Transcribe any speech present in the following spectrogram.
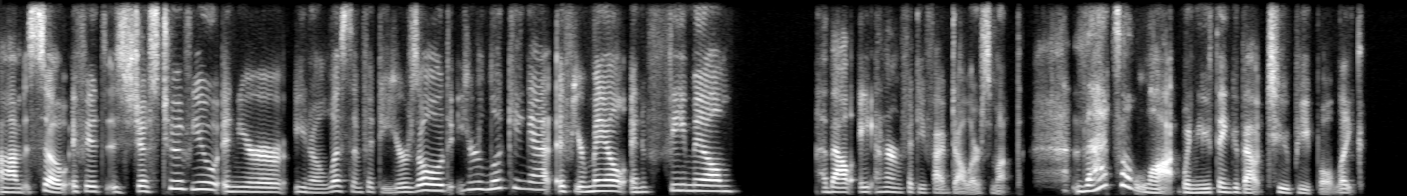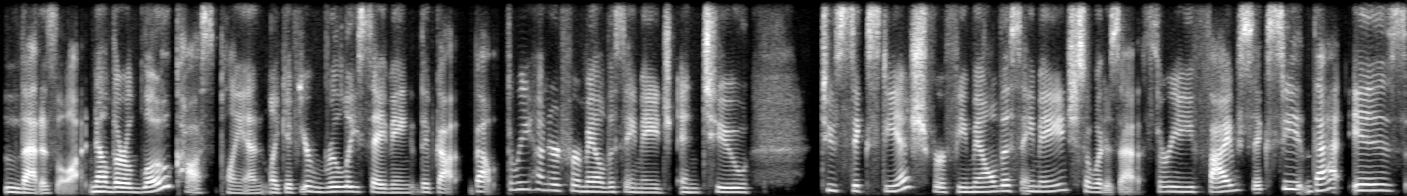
Um, so if it is just two of you and you're, you know, less than 50 years old, you're looking at if you're male and female, about $855 a month. That's a lot when you think about two people. Like that is a lot. Now their low cost plan, like if you're really saving, they've got about 300 for male the same age and two 260-ish for female the same age. So what is that? 3 560? That is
